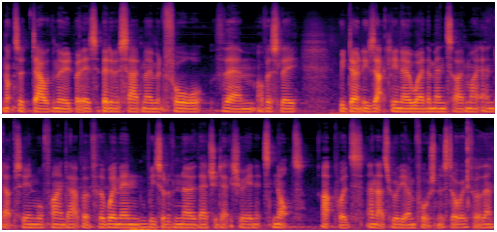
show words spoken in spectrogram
not to dour the mood, but it's a bit of a sad moment for them. Obviously, we don't exactly know where the men's side might end up soon. We'll find out. But for the women, we sort of know their trajectory, and it's not upwards, and that's a really unfortunate story for them.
